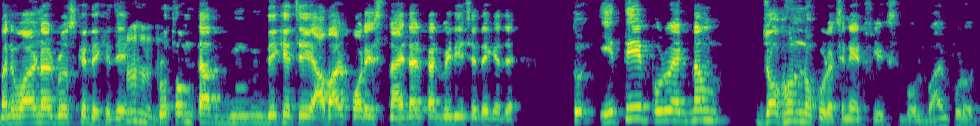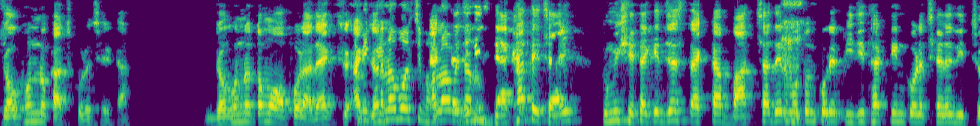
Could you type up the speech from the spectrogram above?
মানে ওয়ার্নার ব্রোসকে দেখে যে। প্রথমটা দেখেছে আবার পরে স্নাইডার কাট বেরিয়েছে দেখেছে। তো এতে পুরো একদম জঘন্য করেছে নেটফ্লিক্স বলব আমি পুরো জঘন্য কাজ করেছে এটা। জঘন্যতম অপরাধ। এক- একজন বলছি? ভালো হবে জানো? জিনিস দেখাতে চাই তুমি সেটাকে জাস্ট একটা বাচ্চাদের মতন করে পিজি থার্টিন করে ছেড়ে দিচ্ছ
